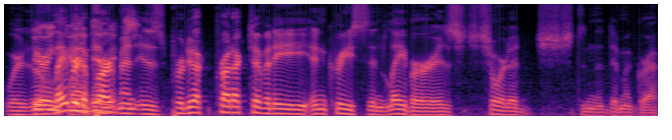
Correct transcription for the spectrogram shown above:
where the labor pandemics. department is product productivity increase in labor is shortage in the demographic.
